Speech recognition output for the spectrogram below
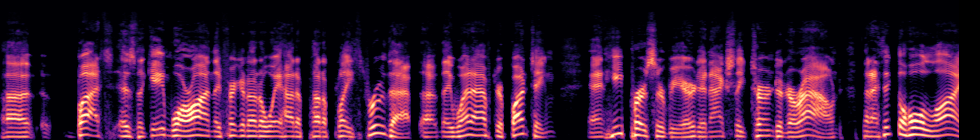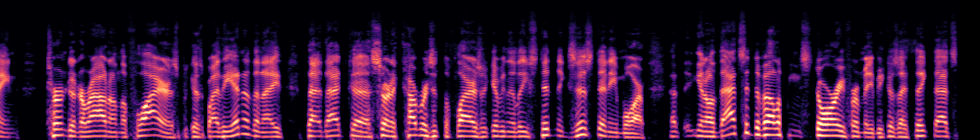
Uh, but as the game wore on, they figured out a way how to how to play through that. Uh, they went after Bunting, and he persevered and actually turned it around. And I think the whole line turned it around on the Flyers because by the end of the night, that that uh, sort of coverage that the Flyers are giving the Leafs didn't exist anymore. Uh, you know, that's a developing story for me because I think that's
